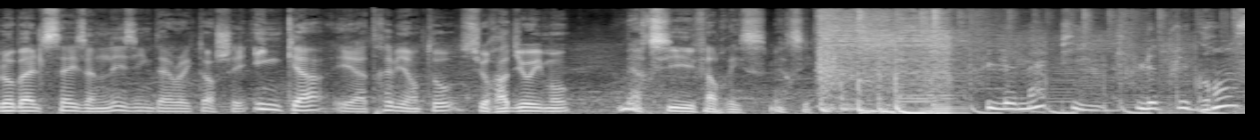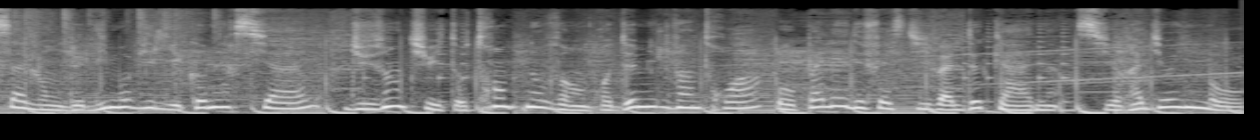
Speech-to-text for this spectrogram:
Global Sales and Leasing Director chez Inca et à très bientôt sur Radio Imo. Merci Fabrice, merci. Le MAPI, le plus grand salon de l'immobilier commercial, du 28 au 30 novembre 2023 au Palais des Festivals de Cannes sur Radio Imo.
